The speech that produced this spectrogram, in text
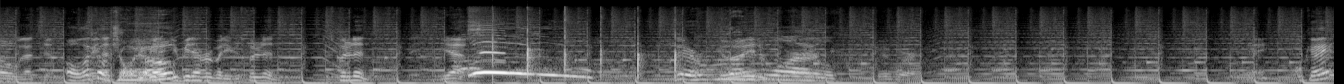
Oh, that's it. Oh, let's Wait, go, you Joyo. You beat everybody. Just put it in. Just put it in. Yes. Woo! They're Good running work. wild. Good work. Okay. Okay.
